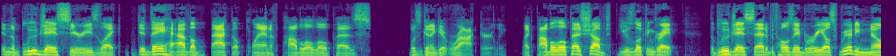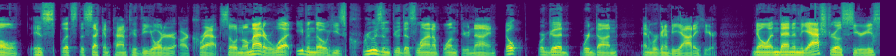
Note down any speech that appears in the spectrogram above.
in the Blue Jays series, like, did they have a backup plan if Pablo Lopez was going to get rocked early? Like Pablo Lopez shoved, he was looking great. The Blue Jays said with Jose Berrios, we already know his splits the second time through the order are crap. So no matter what, even though he's cruising through this lineup one through nine, nope, we're good, we're done, and we're going to be out of here. You know, and then in the Astros series,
